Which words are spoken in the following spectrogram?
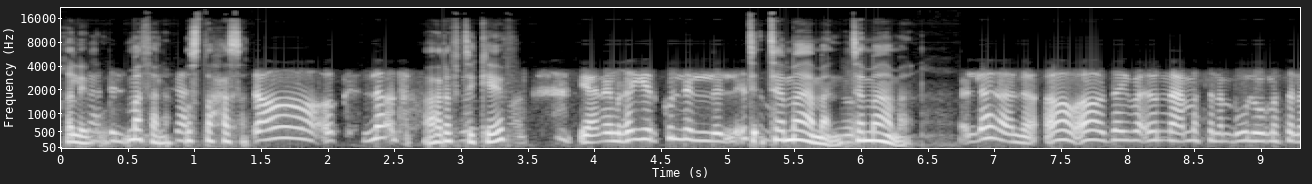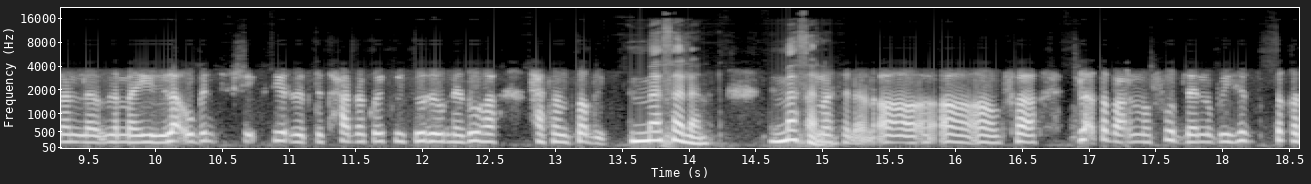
خلينا نقول مثلا اسطى حسن. آه okay. لا عرفتي كيف؟ يعني نغير كل الاسم. تماما تماما. لا لا. آه آه زي ما قلنا مثلا بيقولوا مثلا لما يلاقوا بنت شيء كثير بتتحرك وهيك يصيروا ينادوها حسن صبي. مثلا. مثلا. مثلا. آه آه آه فلا طبعا المفروض لأنه بيهز ثقة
